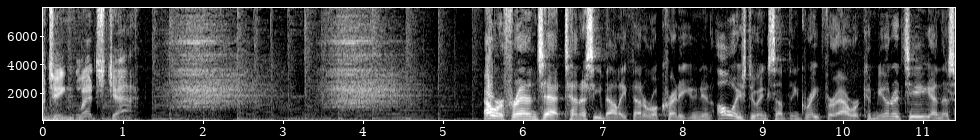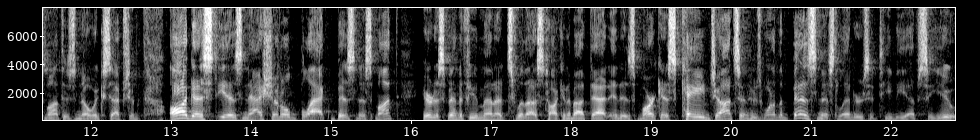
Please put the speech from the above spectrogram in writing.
watching Let's Chatt. Our friends at Tennessee Valley Federal Credit Union always doing something great for our community, and this month is no exception. August is National Black Business Month. Here to spend a few minutes with us talking about that, it is Marcus K. Johnson, who's one of the business lenders at TVFCU.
